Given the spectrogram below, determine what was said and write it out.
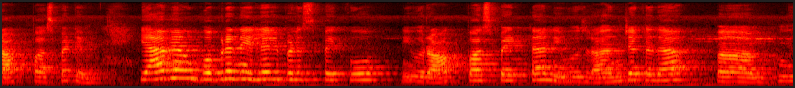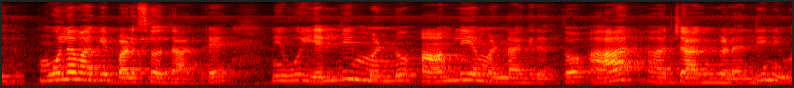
ರಾಕ್ ಪಾಸ್ಪೇಟ್ ಯಾವ್ಯಾವ ಗೊಬ್ಬರನ ಎಲ್ಲೆಲ್ಲಿ ಬಳಸಬೇಕು? ನೀವು ರಾಕ್ ಪಾಸ್ಪೇಟ್ನ ನೀವು ರಂಜಕದ ಮೂಲವಾಗಿ ಬಳಸೋದಾದರೆ ನೀವು ಎಲ್ಲಿ ಮಣ್ಣು ಆಮ್ಲೀಯ ಮಣ್ಣಾಗಿರುತ್ತೋ ಆ ಜಾಗಗಳಲ್ಲಿ ನೀವು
